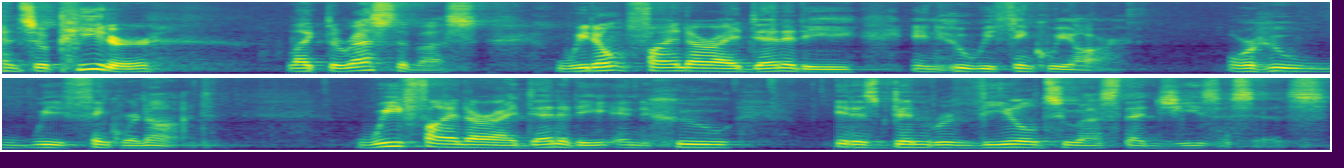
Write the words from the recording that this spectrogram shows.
And so, Peter, like the rest of us, we don't find our identity in who we think we are or who we think we're not. We find our identity in who it has been revealed to us that Jesus is.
